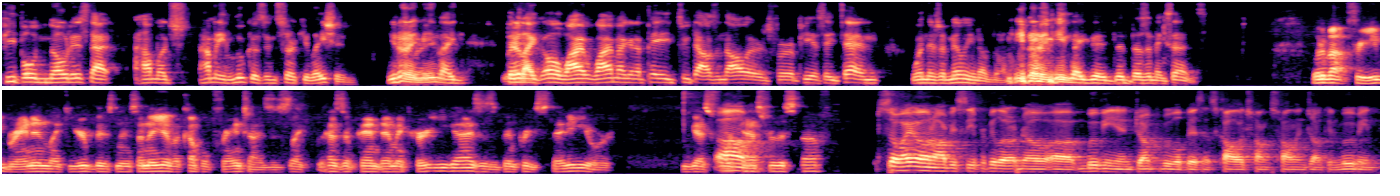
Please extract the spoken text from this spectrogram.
people notice that how much how many Lukas in circulation. You know what right. I mean? Like they're right. like, oh, why why am I going to pay two thousand dollars for a PSA 10 when there's a million of them? You know what I mean? Like it, it doesn't make sense. What about for you, Brandon? Like your business, I know you have a couple franchises. Like, has the pandemic hurt you guys? Has it been pretty steady, or you guys forecast um, for this stuff? So I own, obviously, for people that don't know, uh, moving and junk removal business, college hunks, hauling junk and moving.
